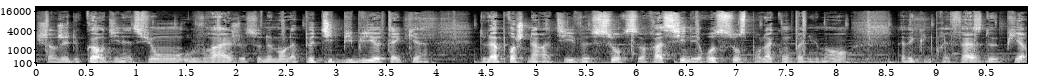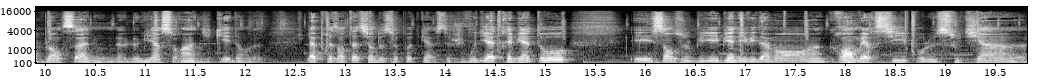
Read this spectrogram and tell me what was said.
chargée de coordination, ouvrage se nommant La petite bibliothèque de l'approche narrative, sources, racines et ressources pour l'accompagnement, avec une préface de Pierre Blanc-Sahanoun. Le lien sera indiqué dans la présentation de ce podcast. Je vous dis à très bientôt. Et sans oublier bien évidemment un grand merci pour le soutien euh,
